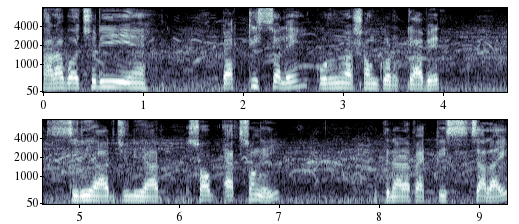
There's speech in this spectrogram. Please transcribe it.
সারা বছরই প্র্যাকটিস চলে করুণা শঙ্কর ক্লাবের। সিনিয়র জুনিয়র সব একসঙ্গেই তেনারা প্র্যাকটিস চালায়।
